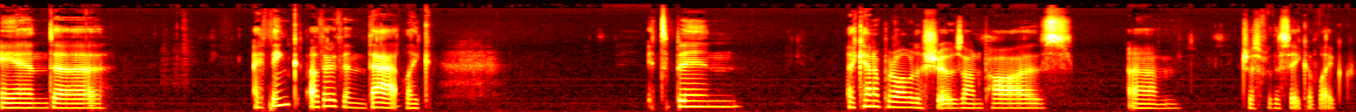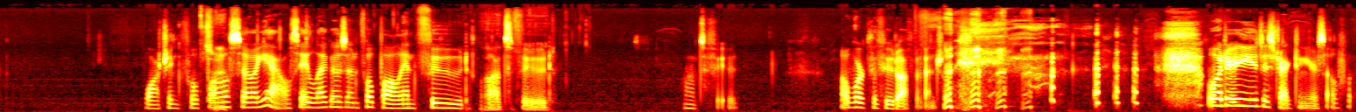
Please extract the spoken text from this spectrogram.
and uh, I think other than that, like it's been I kind of put all the shows on pause um just for the sake of like watching football. Sure. So yeah, I'll say Legos and football and food. Lots, Lots of of food. food. Lots of food. I'll work the food off eventually. what are you distracting yourself with?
